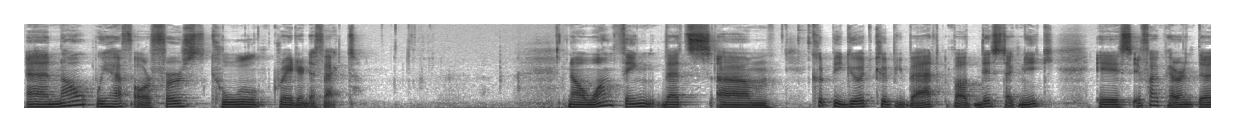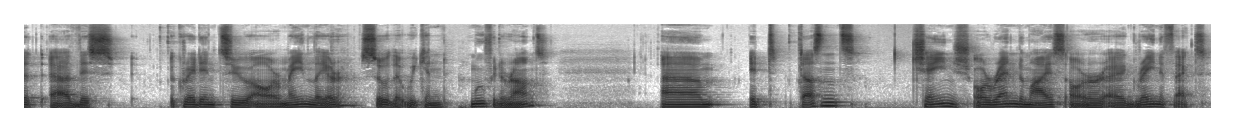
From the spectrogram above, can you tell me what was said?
And now we have our first cool gradient effect. Now one thing that's um, could be good could be bad about this technique is if I parent that uh, this gradient to our main layer so that we can move it around um, it doesn't change or randomize our uh, grain effect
